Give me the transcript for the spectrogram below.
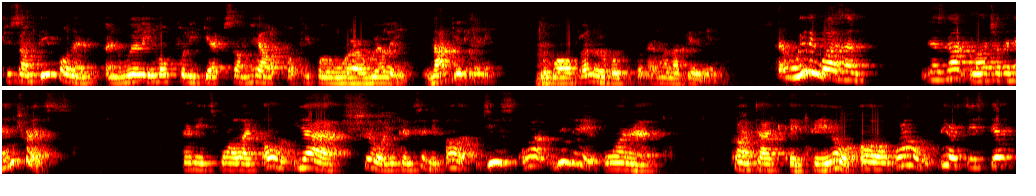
to some people and, and really hopefully get some help for people who are really not getting any, the mm. more vulnerable people that were not getting any. There really wasn't, there's not much of an interest. And it's more like, oh, yeah, sure, you can send it. Oh, geez, well, you may want to contact FAO. Oh, well, there's this, there,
